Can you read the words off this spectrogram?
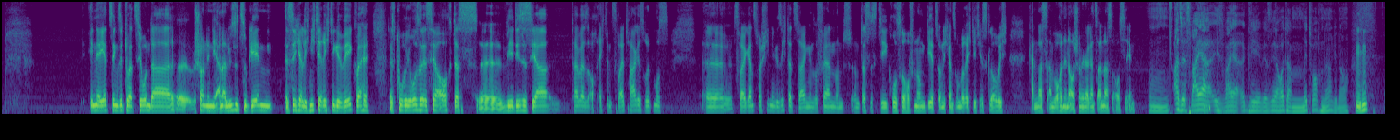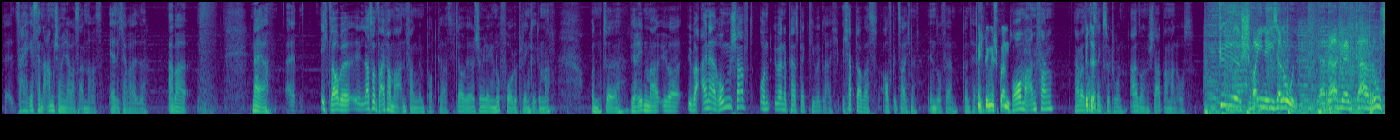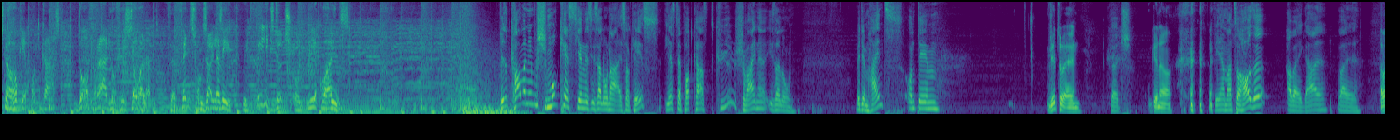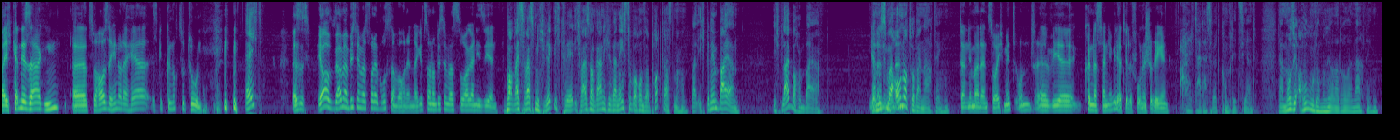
in der jetzigen Situation da äh, schon in die Analyse zu gehen, ist sicherlich nicht der richtige Weg, weil das Kuriose ist ja auch, dass äh, wir dieses Jahr teilweise auch echt im Zweitagesrhythmus äh, zwei ganz verschiedene Gesichter zeigen. Insofern, und, und das ist die große Hoffnung, die jetzt auch nicht ganz unberechtigt ist, glaube ich, kann das am Wochenende auch schon wieder ganz anders aussehen. Hm. Also es war ja, es war ja irgendwie, wir sind ja heute am Mittwoch, ne, genau. Mhm. Es war ja gestern Abend schon wieder was anderes, ehrlicherweise. Aber naja, äh, ich glaube, lass uns einfach mal anfangen mit dem Podcast. Ich glaube, wir haben schon wieder genug Vorgeplänkel gemacht. Und äh, wir reden mal über, über eine Errungenschaft und über eine Perspektive gleich. Ich habe da was aufgezeichnet. Insofern könnt ihr. Ich bin gespannt. Wollen wir mal anfangen? Haben wir Bitte. sonst nichts zu tun. Also, dann starten wir mal los. Kühe, Schweine, Iserlohn. Der Radio MK Rooster Hockey Podcast. Dorfradio für Sauerland. Für Fans vom Seilersee mit Felix Dutsch und Mirko Heinz. Willkommen im Schmuckkästchen des Iserlohner Eishockeys. Hier ist der Podcast Kühe, Schweine, Iserlohn. Mit dem Heinz und dem virtuellen Deutsch. Genau. Bin ja mal zu Hause, aber egal, weil. Aber ich kann dir sagen, äh, zu Hause hin oder her, es gibt genug zu tun. Echt? Das ist, ja, wir haben ja ein bisschen was vor der Brust am Wochenende. Da gibt es noch ein bisschen was zu organisieren. Boah, weißt du, was mich wirklich quält? Ich weiß noch gar nicht, wie wir nächste Woche unseren Podcast machen, weil ich bin in Bayern. Ich bleibe auch in Bayern. Ja, da müssen wir auch noch drüber nachdenken. Dann nimm mal dein Zeug mit und äh, wir können das dann ja wieder telefonisch regeln. Alter, das wird kompliziert. Da muss ich, oh, da muss ich auch noch drüber nachdenken.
